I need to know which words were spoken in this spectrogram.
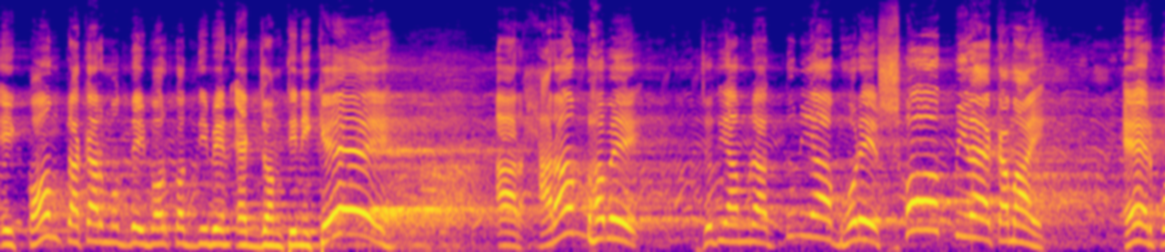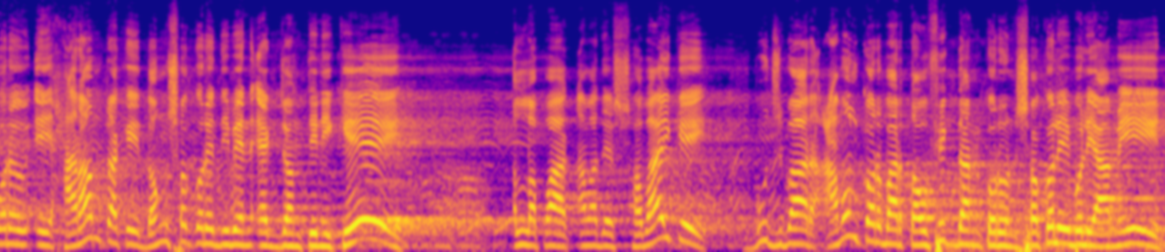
এই কম টাকার মধ্যেই বরকত দিবেন একজন। তিনি কে? আর হারামভাবে যদি আমরা দুনিয়া ভরে সব মিলায় কামাই এরপরেও এই হারামটাকে ধ্বংস করে দিবেন একজন তিনি কে? আল্লাহ পাক আমাদের সবাইকে বুঝবার, আমল করবার তৌফিক দান করুন। সকলেই বলি আমিন।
